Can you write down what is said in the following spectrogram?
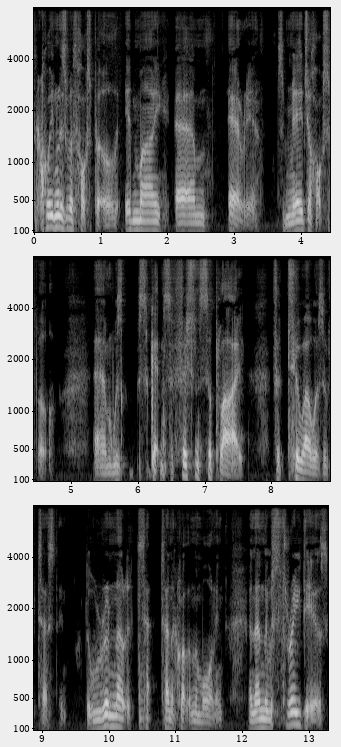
the Queen Elizabeth Hospital in my um, area, it's a major hospital, um, was getting sufficient supply for two hours of testing. They were running out at t- 10 o'clock in the morning. And then there was three days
